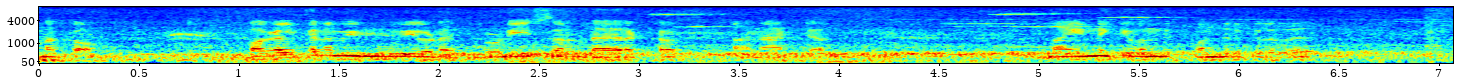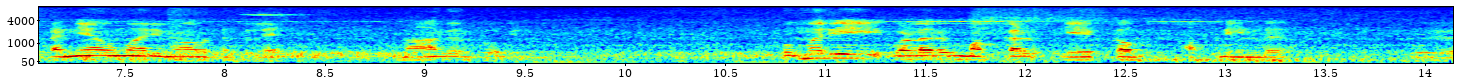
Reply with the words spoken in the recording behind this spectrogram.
வணக்கம். பகல் கனவி மூவியோட ப்ரொடியூசர் டைரக்டர் அண்ட் ஆக்டர் நான் இன்னைக்கு வந்து வந்திருக்கிறது கன்னியாகுமரி மாவட்டத்தில் நாகர்கோவில். குமரி வளரும் மக்கள் இயக்கம் அப்படின்ற ஒரு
